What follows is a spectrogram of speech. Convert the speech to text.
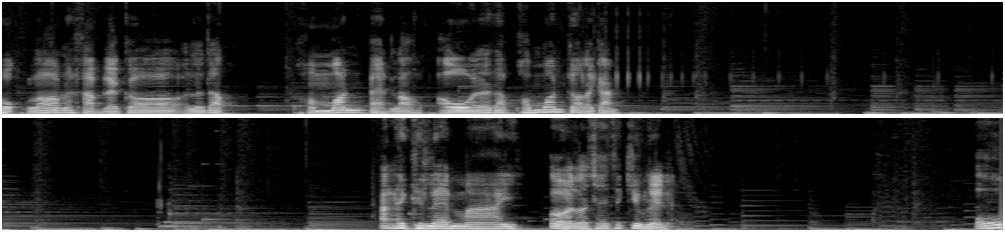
หกรอบนะครับ แล้วก็ระดับคอมมอนแปดรอบเอาระดับคอมมอนก่อนแล้วกัน อะไรคือแรมไมเออเราใช้สกิลไงเนี่ย โอ้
